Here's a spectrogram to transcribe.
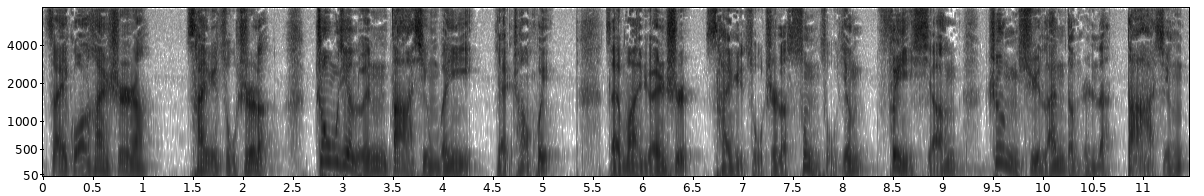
在广汉市啊参与组织了周杰伦大型文艺。演唱会，在万源市参与组织了宋祖英、费翔、郑绪岚等人的大型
